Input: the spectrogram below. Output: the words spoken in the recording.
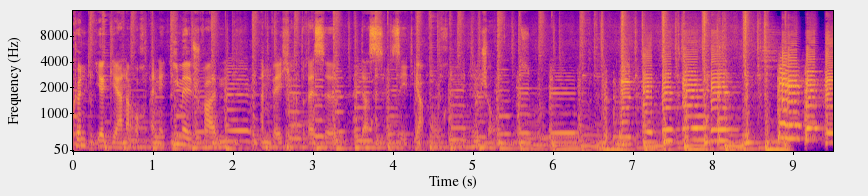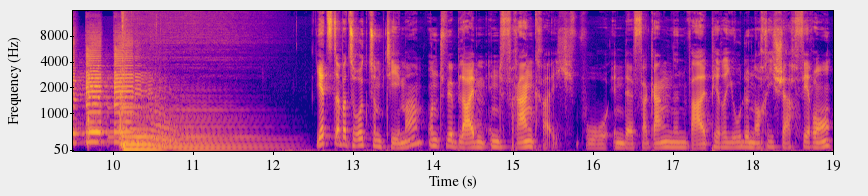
könnt ihr gerne auch eine E-Mail schreiben. An welche Adresse, das seht ihr auch in den Show Jetzt aber zurück zum Thema und wir bleiben in Frankreich, wo in der vergangenen Wahlperiode noch Richard Ferrand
